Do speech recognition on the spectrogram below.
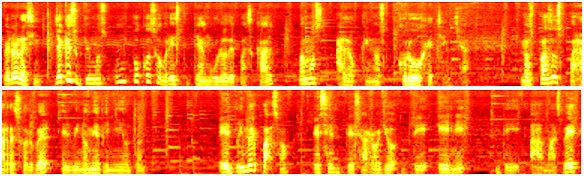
Pero ahora sí, ya que supimos un poco sobre este triángulo de Pascal, vamos a lo que nos cruje chencha. Los pasos para resolver el binomio de Newton. El primer paso es el desarrollo de n de a más b,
